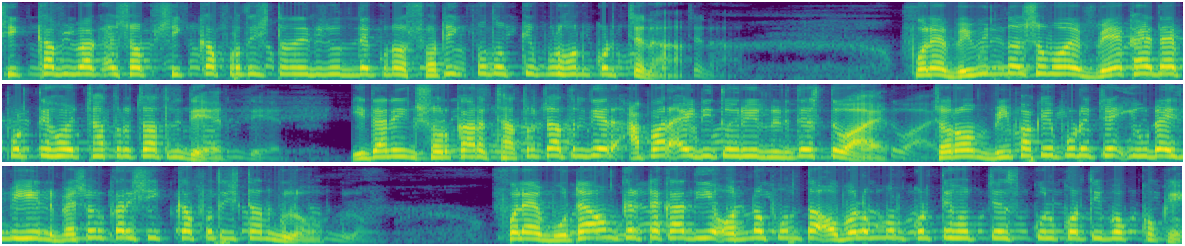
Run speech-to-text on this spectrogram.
শিক্ষা বিভাগ এসব শিক্ষা প্রতিষ্ঠানের বিরুদ্ধে কোনো সঠিক পদক্ষেপ গ্রহণ করছে না। ফলে বিভিন্ন সময় বেকায়দায় পড়তে হয় ছাত্রছাত্রীদের। ইদানিং সরকার ছাত্রছাত্রীদের আপার আইডি তৈরির নির্দেশ দেওয়ায় চরম বিপাকে পড়েছে ইউডাইসবিহীন বেসরকারি শিক্ষা প্রতিষ্ঠানগুলো। ফলে মোটা অঙ্কের টাকা দিয়ে অন্য পন্থা অবলম্বন করতে হচ্ছে স্কুল কর্তৃপক্ষকে।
